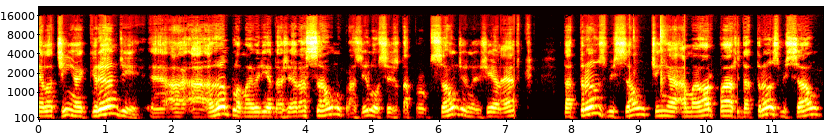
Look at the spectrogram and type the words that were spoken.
ela tinha grande, é, a, a ampla maioria da geração no Brasil, ou seja, da produção de energia elétrica, da transmissão, tinha a maior parte da transmissão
